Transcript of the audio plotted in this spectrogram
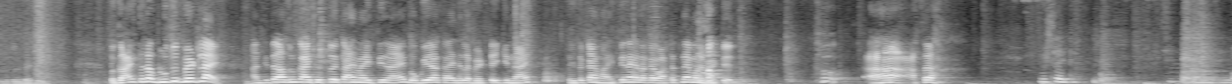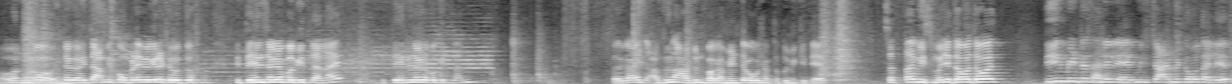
ब्लूटूथ भेटला तो काय त्याला ब्लूटूथ भेटलाय. आणि तिथं अजून काय शोधतोय काय माहिती नाही. बघूया काय त्याला भेटतंय की नाही. तर इथं काय माहिती नाही याला काय वाटत नाही मला भेटेल. हा. आता. हो नो इथं इथं आम्ही कोंबडे वगैरे ठेवतो. तिथे ह्यांनी सगळं बघितलं नाही. तिथे ह्यांनी सगळं बघितलं तर काय अजून अजून बघा मिनटं बघू शकता तुम्ही किती आहेत. सत्तावीस म्हणजे जवळजवळ तीन मिनिटं झालेली आहेत म्हणजे चार मिनिटं होत आली आहेत.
